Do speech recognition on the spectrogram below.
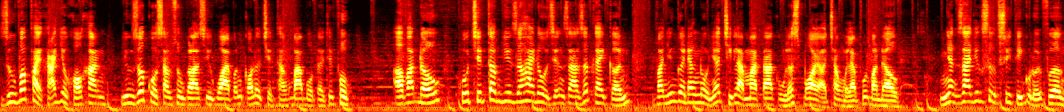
Dù vấp phải khá nhiều khó khăn, nhưng rốt cuộc Samsung Galaxy Y vẫn có được chiến thắng 3-1 đầy thuyết phục. Ở ván đấu, cuộc chiến tầm nhìn giữa hai đội diễn ra rất gay cấn và những người đang nổi nhất chính là Mata cùng Lust Boy ở trong 15 phút ban đầu. Nhận ra những sự suy tính của đối phương,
